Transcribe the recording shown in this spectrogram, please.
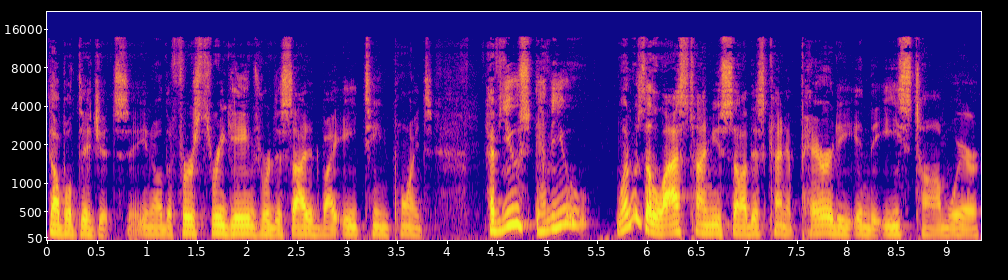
double digits. You know, the first three games were decided by 18 points. Have you, have you, when was the last time you saw this kind of parity in the East, Tom, where,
